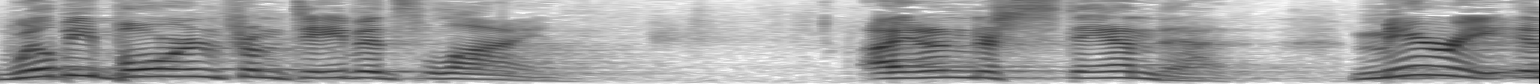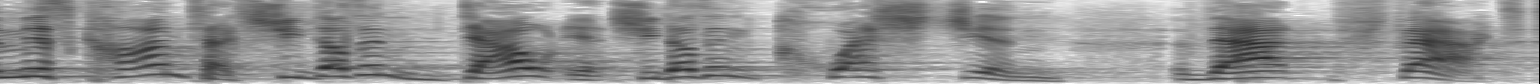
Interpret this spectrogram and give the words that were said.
will be born from David's line. I understand that. Mary, in this context, she doesn't doubt it, she doesn't question that fact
